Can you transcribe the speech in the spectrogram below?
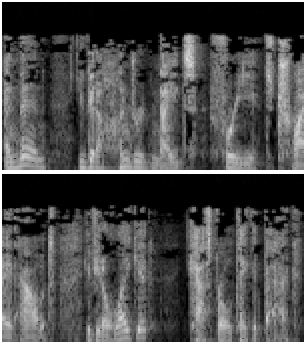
And then you get a hundred nights free to try it out. If you don't like it, Casper will take it back.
